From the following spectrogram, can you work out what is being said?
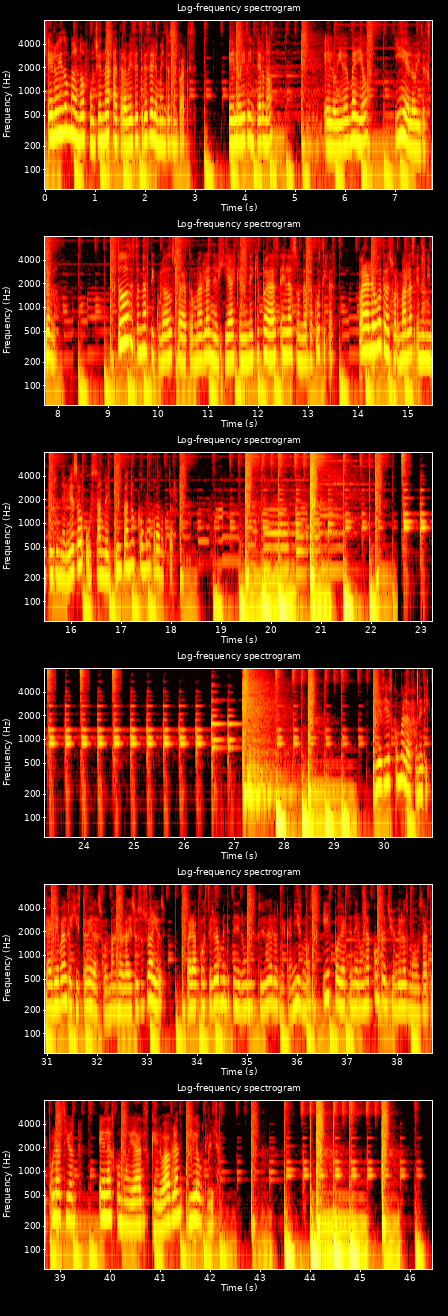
el oído humano funciona a través de tres elementos en partes, el oído interno, el oído medio y el oído externo. Todos están articulados para tomar la energía que viene equipadas en las ondas acústicas, para luego transformarlas en un impulso nervioso usando el tímpano como traductor. Y así es como la fonética lleva el registro de las formas de habla de sus usuarios para posteriormente tener un estudio de los mecanismos y poder tener una comprensión de los modos de articulación en las comunidades que lo hablan y lo utilizan.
